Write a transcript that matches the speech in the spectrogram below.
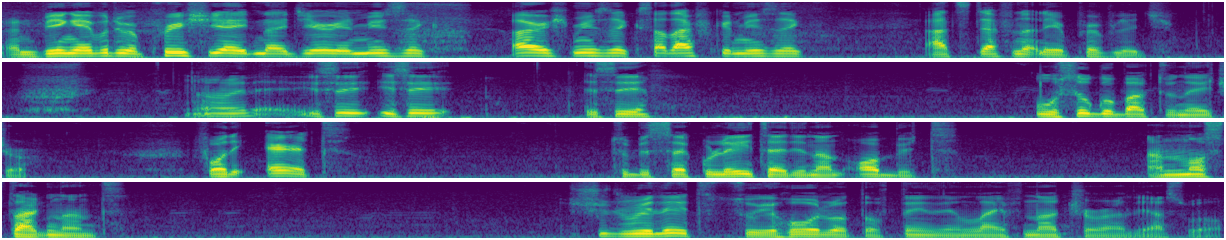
and being able to appreciate Nigerian music, Irish music, South African music, that's definitely a privilege. No, you see, you see, you see, we'll still go back to nature. For the earth to be circulated in an orbit and not stagnant should relate to a whole lot of things in life naturally as well.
